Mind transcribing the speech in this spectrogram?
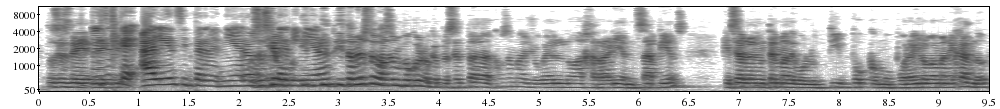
Entonces, de. tú de dices que, aliens intervinieron. O sea, es que- intervinieron. y, y- y también esto va a ser un poco lo que presenta, ¿cómo se llama? Joel Noah Harari en Sapiens, que se habla de un tema de evolutivo, como por ahí lo va manejando,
